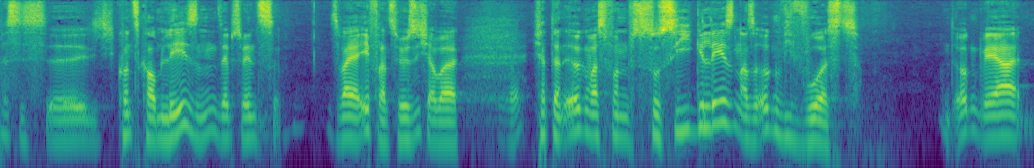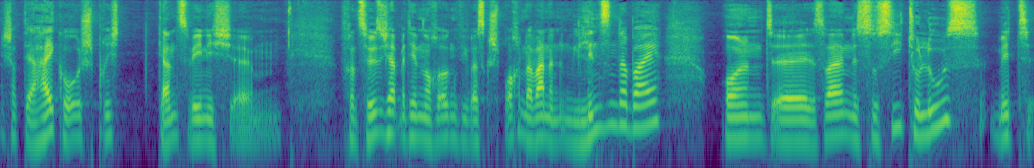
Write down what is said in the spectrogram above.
das ist, äh, ich konnte es kaum lesen, selbst wenn es, es war ja eh französisch, aber Ja. ich habe dann irgendwas von Saucy gelesen, also irgendwie Wurst. Und irgendwer, ich glaube der Heiko spricht ganz wenig ähm, Französisch, hat mit dem noch irgendwie was gesprochen, da waren dann irgendwie Linsen dabei und äh, das war eine Saucy Toulouse mit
